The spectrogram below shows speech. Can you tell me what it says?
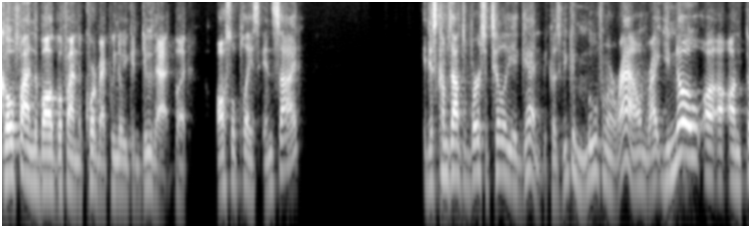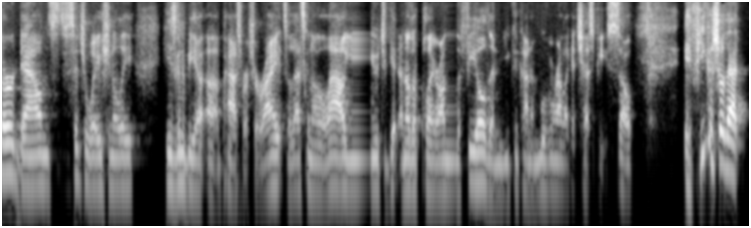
go find the ball, go find the quarterback. We know you can do that, but also plays inside. It just comes down to versatility again because we can move him around, right? You know, uh, on third downs, situationally, he's going to be a, a, pass rusher, right? So that's going to allow you to get another player on the field, and you can kind of move him around like a chess piece. So if he can show that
